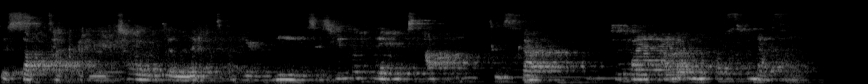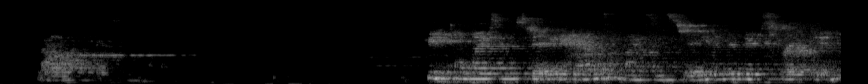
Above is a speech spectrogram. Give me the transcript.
The soft tuck of your toes and lift of your knees as you lift the hips up to sky to find Adho Mukha Svanasana. Round Feet are nice and steady, hands are nice and steady, and your next breath in.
